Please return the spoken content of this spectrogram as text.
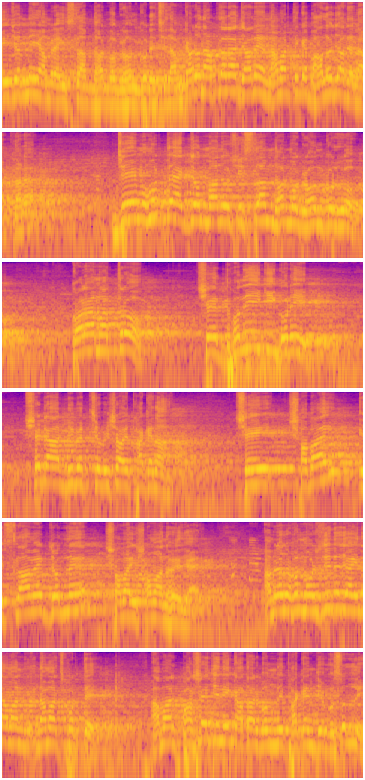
এই জন্যেই আমরা ইসলাম ধর্ম গ্রহণ করেছিলাম। কারণ আপনারা জানেন, আমার থেকে ভালো জানেন আপনারা, যে মুহূর্তে একজন মানুষ ইসলাম ধর্ম গ্রহণ করল, করা মাত্র সে ধনী কি গরিব, সেটা আর বিবেচ্য বিষয় থাকে না। সে সবাই ইসলামের জন্যে সবাই সমান হয়ে যায়। আমরা যখন মসজিদে যাই নামাজ নামাজ পড়তে আমার পাশে যিনি কাতারবন্দি থাকেন যে মুসল্লি,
